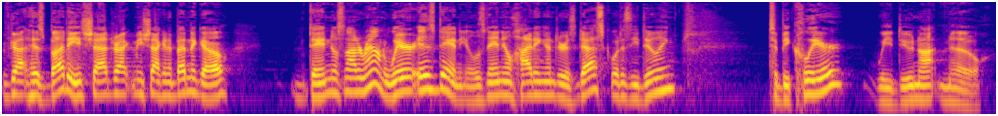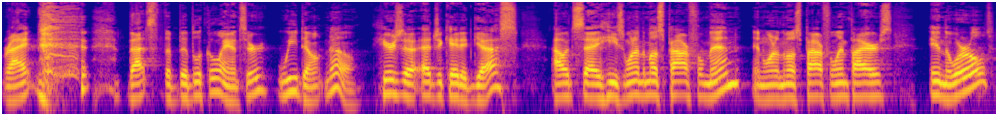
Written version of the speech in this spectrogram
We've got his buddies, Shadrach, Meshach, and Abednego. Daniel's not around. Where is Daniel? Is Daniel hiding under his desk? What is he doing? To be clear, we do not know, right? That's the biblical answer. We don't know. Here's an educated guess. I would say he's one of the most powerful men in one of the most powerful empires in the world.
